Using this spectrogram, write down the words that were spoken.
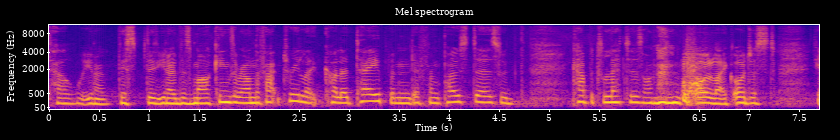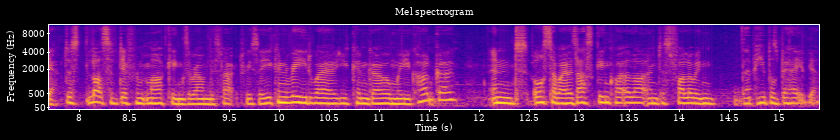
tell, you know, this, you know, there's markings around the factory like coloured tape and different posters with capital letters on, them, or like, or just yeah, just lots of different markings around this factory, so you can read where you can go and where you can't go. And also, I was asking quite a lot and just following the people's behaviour.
